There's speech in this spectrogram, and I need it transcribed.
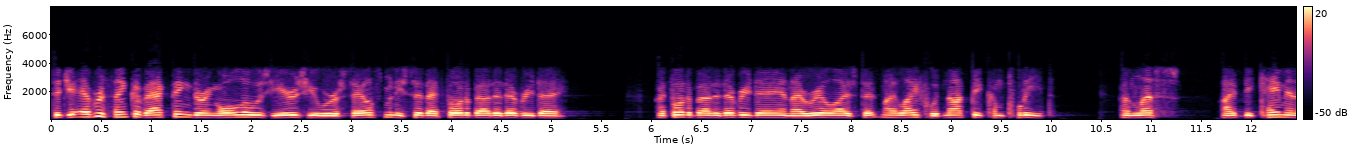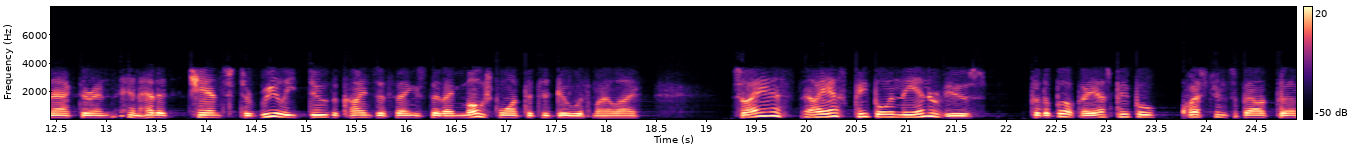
"Did you ever think of acting during all those years you were a salesman?" He said, "I thought about it every day." I thought about it every day and I realized that my life would not be complete unless I became an actor and, and had a chance to really do the kinds of things that I most wanted to do with my life. So I asked I asked people in the interviews for the book. I asked people questions about uh,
